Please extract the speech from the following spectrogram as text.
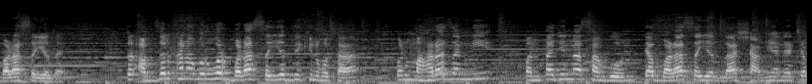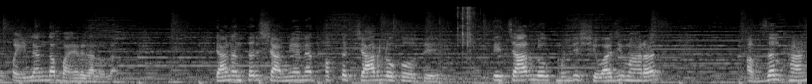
बडा सय्यद आहे. तर अफजल खानाबरोबर बडा सय्यद देखील होता. पण महाराजांनी पंताजींना सांगून त्या बडा सय्यदला शामियान्याच्या पहिल्यांदा बाहेर घालवला. त्यानंतर शामियान्यात फक्त चार लोक होते. ते चार लोक म्हणजे शिवाजी महाराज अफजल खान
